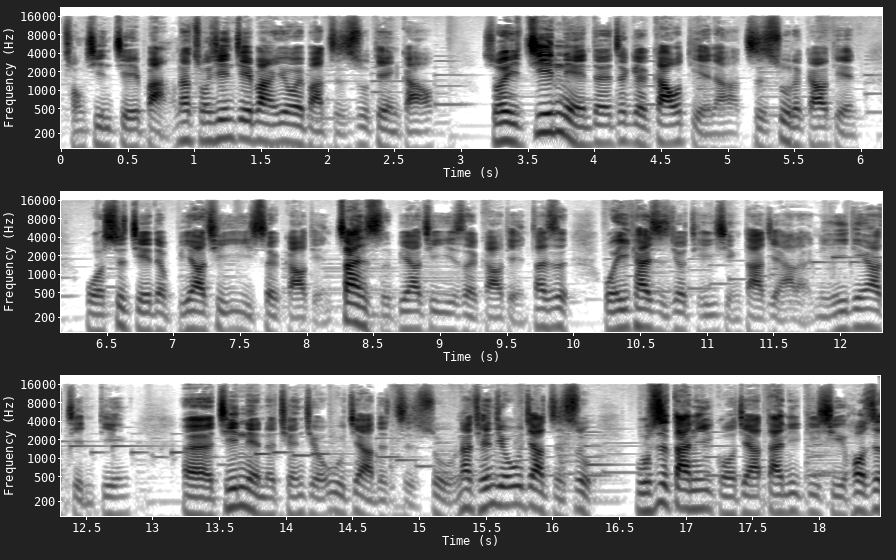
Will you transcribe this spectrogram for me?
重新接棒，那重新接棒又会把指数垫高，所以今年的这个高点啊，指数的高点，我是觉得不要去预设高点，暂时不要去预设高点，但是我一开始就提醒大家了，你一定要紧盯呃今年的全球物价的指数。那全球物价指数不是单一国家、单一地区或是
